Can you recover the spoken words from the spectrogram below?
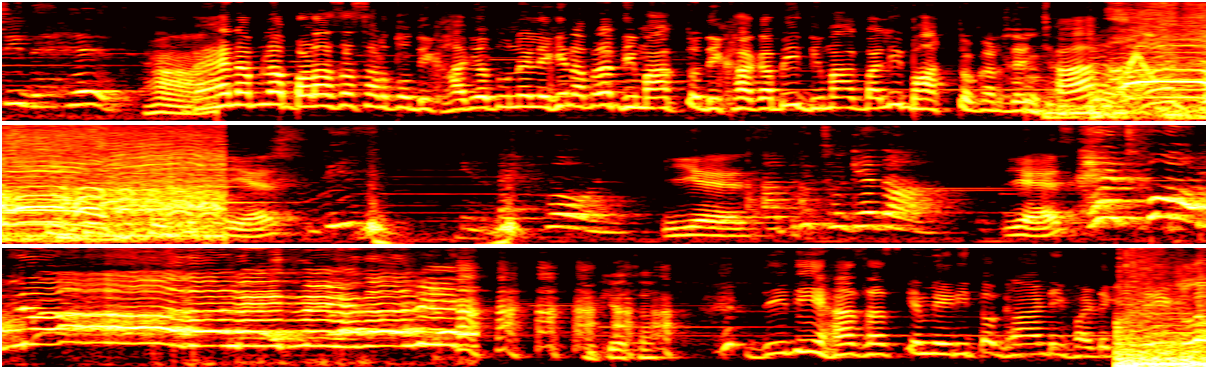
The head? बहन अपना बड़ा सा सर तो दिखा दिया तूने लेकिन अपना दिमाग तो दिखा कभी दिमाग वाली बात तो कर दे चार Yes. This is my phone. Yes. I put together Yes. headphone. क्या था? दीदी हंस हंस के मेरी तो गांड ही फट गई देख लो।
